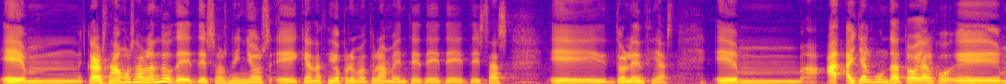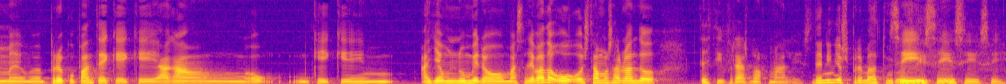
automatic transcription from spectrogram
Em, claro, estábamos hablando de, esos niños eh, que han nacido prematuramente, de, de, esas eh, dolencias. Em, ¿Hay algún dato, hay algo em, preocupante que, que hagan, o que, que, haya un número más elevado, o estamos hablando de cifras normales. De niños prematuros. Sí, sí, sí, sí.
